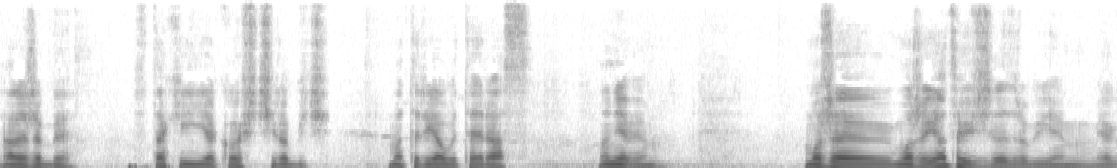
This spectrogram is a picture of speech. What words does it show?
ale żeby z takiej jakości robić materiały teraz, no nie wiem. Może, może ja coś źle zrobiłem. Jak,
